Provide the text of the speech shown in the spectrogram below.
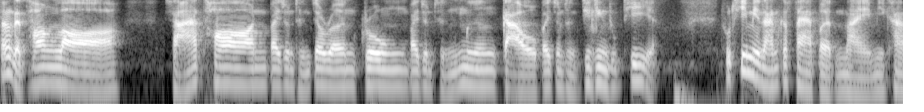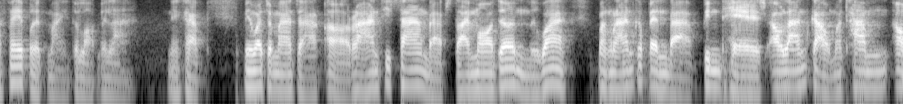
ตั้งแต่ทองหล่อสาทรไปจนถึงเจริญกรุง ไปจนถึงเมืองเก่า ไปจนถึงจริง ๆ ทุกที่อะ ทุกที่มีร้านกาแฟเปิดใหม่ มีคาเฟ่เปิดใหม่ตลอดเวลานะครับไม่ว่าจะมาจากร้านที่สร้างแบบสไตล์โมเดิร์นหรือว่าบางร้านก็เป็นแบบวินเทจเอาร้านเก่ามาทำเอา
